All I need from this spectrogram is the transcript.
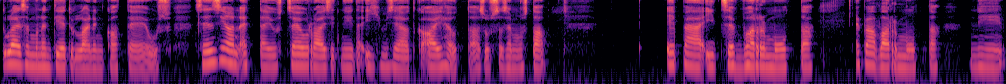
tulee semmoinen tietynlainen kateus. Sen sijaan, että just seuraisit niitä ihmisiä, jotka aiheuttaa sussa semmoista epäitsevarmuutta, epävarmuutta, niin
